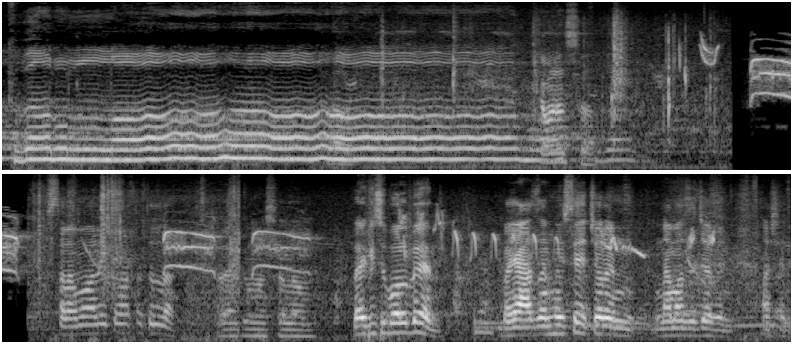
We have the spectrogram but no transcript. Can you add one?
আকবর কেমন আছো? আসসালামু আলাইকুম রহমতুল্লাহ। ওয়ালাইকুম আসসালাম। ভাই কিছু বলবেন? ভাই আজান হয়েছে চলেন নামাজে যাবেন আসেন।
